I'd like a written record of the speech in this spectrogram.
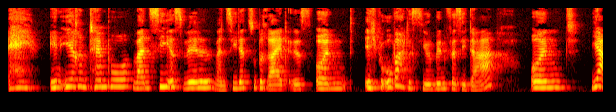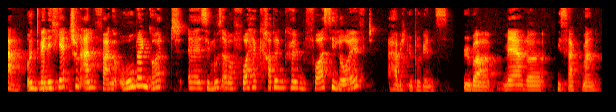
Hey, in ihrem Tempo, wann sie es will, wann sie dazu bereit ist. Und ich beobachte sie und bin für sie da. Und ja, und wenn ich jetzt schon anfange, oh mein Gott, äh, sie muss aber vorher krabbeln können, bevor sie läuft, habe ich übrigens über mehrere, wie sagt man,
